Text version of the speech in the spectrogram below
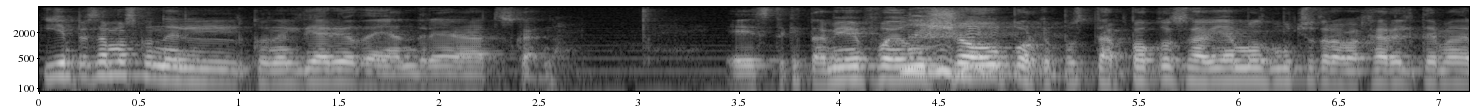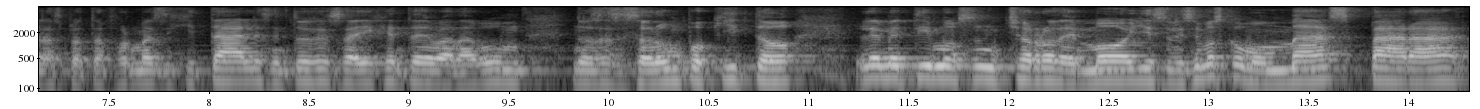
Y empezamos con el, con el diario de Andrea Toscano este, que también fue un show porque pues tampoco sabíamos mucho trabajar el tema de las plataformas digitales, entonces ahí gente de Badaboom nos asesoró un poquito, le metimos un chorro de emojis, lo hicimos como más para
